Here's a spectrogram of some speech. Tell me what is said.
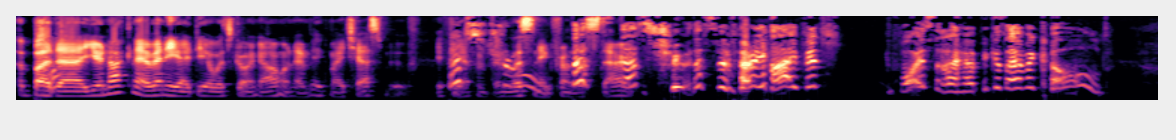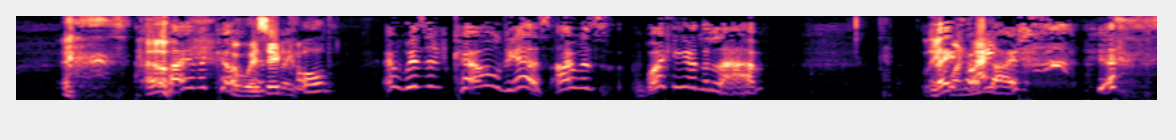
but uh, you're not going to have any idea what's going on when I make my chess move if you haven't true. been listening from that's, the start. That's true. That's a very high pitched voice that I have because I have a cold. oh, I have a cold a wizard cold. A wizard cold. Yes, I was working in the lab Late, late one, one, night. night. yes.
